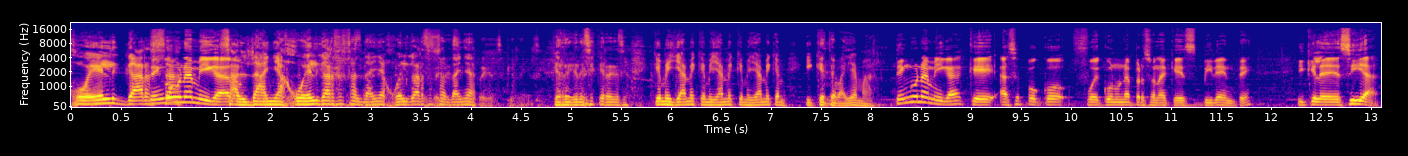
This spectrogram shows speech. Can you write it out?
Joel Garza. Tengo una amiga, Saldaña, Joel Garza Saldaña, Joel Garza Saldaña. Regrese, que regrese. Que regrese, que regrese. Que me llame, que me llame, que me llame, que me- y que te va a llamar. Tengo una amiga que hace poco fue con una persona que es vidente y que le decía,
